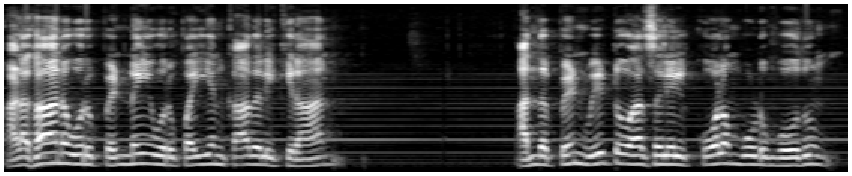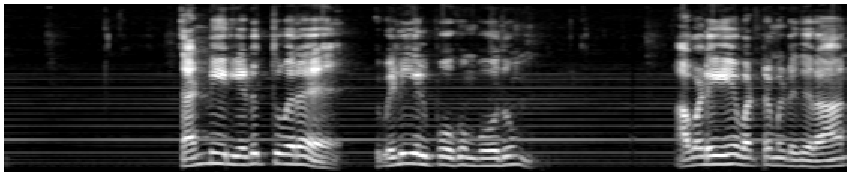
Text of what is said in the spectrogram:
அழகான ஒரு பெண்ணை ஒரு பையன் காதலிக்கிறான். அந்த பெண் வீட்டு வாசலில் கோலம் போடும்போதும் தண்ணீர் எடுத்து வர வெளியில் போகும்போதும் அவளையே வட்டமிடுகிறான்.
